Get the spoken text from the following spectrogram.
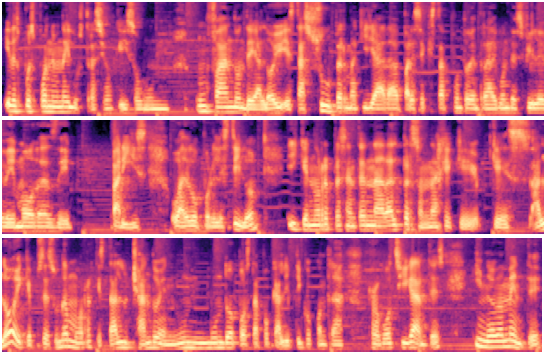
y después pone una ilustración que hizo un, un fan donde Aloy está súper maquillada, parece que está a punto de entrar a algún desfile de modas de París o algo por el estilo y que no representa nada al personaje que, que es Aloy, que pues es una morra que está luchando en un mundo postapocalíptico contra robots gigantes. Y nuevamente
